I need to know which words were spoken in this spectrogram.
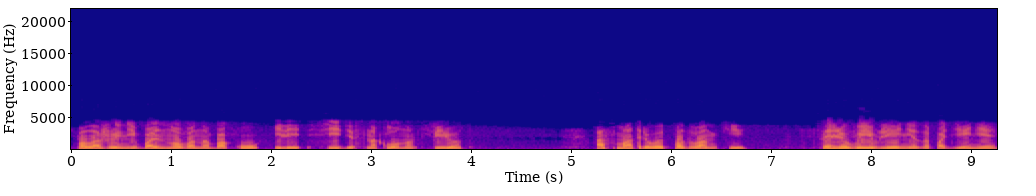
В положении больного на боку или сидя с наклоном вперед осматривают позвонки с целью выявления западения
